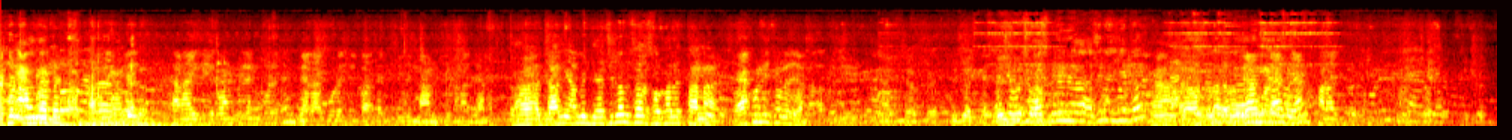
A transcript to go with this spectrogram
এখন আমরা হ্যাঁ জানি আমি গেছিলাম স্যার সকালে থানায় এখনই চলে যান হসপিটালে আছে না ইয়েটা যান যান যান থানায় চলে যান।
